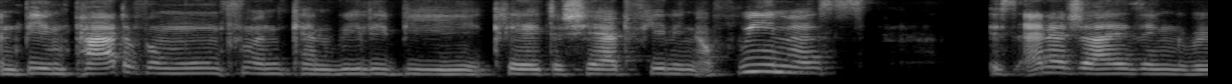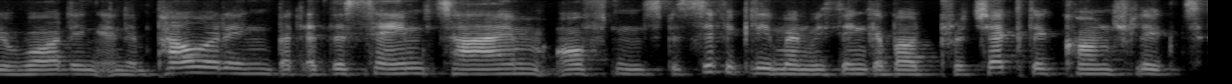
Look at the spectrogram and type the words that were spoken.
and being part of a movement can really be create a shared feeling of we-ness is energizing, rewarding, and empowering. But at the same time, often specifically when we think about projected conflicts,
